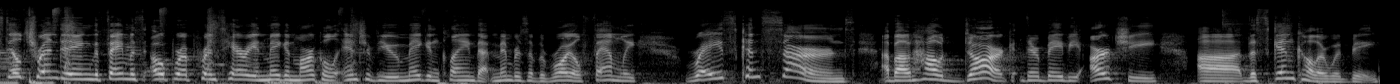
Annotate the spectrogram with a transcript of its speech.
Still trending, the famous Oprah, Prince Harry, and Meghan Markle interview. Meghan claimed that members of the royal family raised concerns about how dark their baby Archie, uh, the skin color would be.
